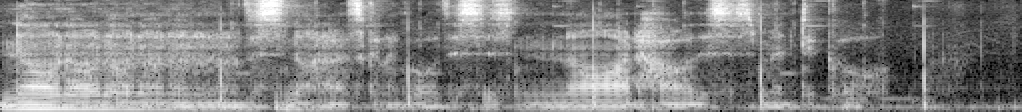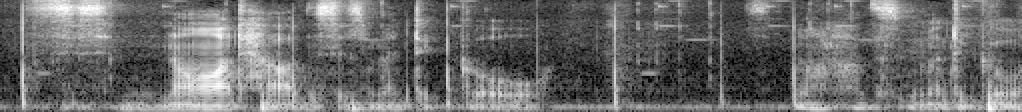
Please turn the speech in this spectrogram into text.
No, no, no, no, no, no, no. This is not how it's gonna go. This is not how this is meant to go This is not how this is meant to go. It's not how this is meant to go.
